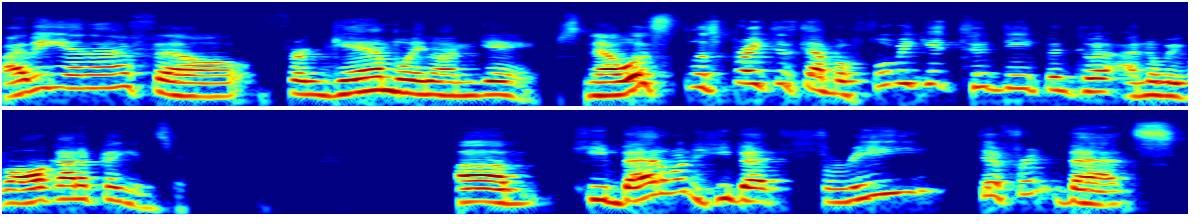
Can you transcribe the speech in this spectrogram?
by the NFL for gambling on games. Now let's let's break this down before we get too deep into it. I know we've all got opinions here. Um, he bet on he bet three different bets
